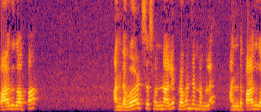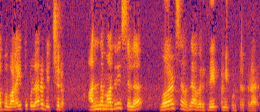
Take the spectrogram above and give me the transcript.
பாதுகாப்பா அந்த வேர்ட்ஸை சொன்னாலே பிரபஞ்சம் நம்மள அந்த பாதுகாப்பு வளையத்துக்குள்ளார வச்சிரும். அந்த மாதிரி சில வேர்ட்ஸை வந்து அவர் கிரியேட் பண்ணி கொடுத்திருக்கிறாரு.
